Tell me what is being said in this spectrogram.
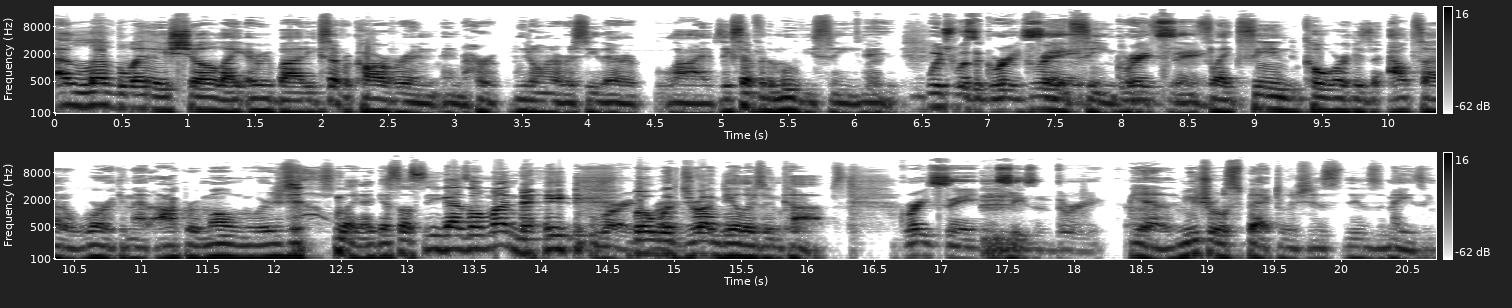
I love the way they show like everybody except for Carver and, and Herc. We don't ever see their lives except for the movie scene, which was a great great scene. scene, great, great scene. scene. It's like seeing coworkers outside of work in that awkward moment where it's just like, I guess I'll see you guys on Monday, right? but right. with drug dealers and cops great scene in season three. Yeah, the mutual respect, which is it was amazing.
